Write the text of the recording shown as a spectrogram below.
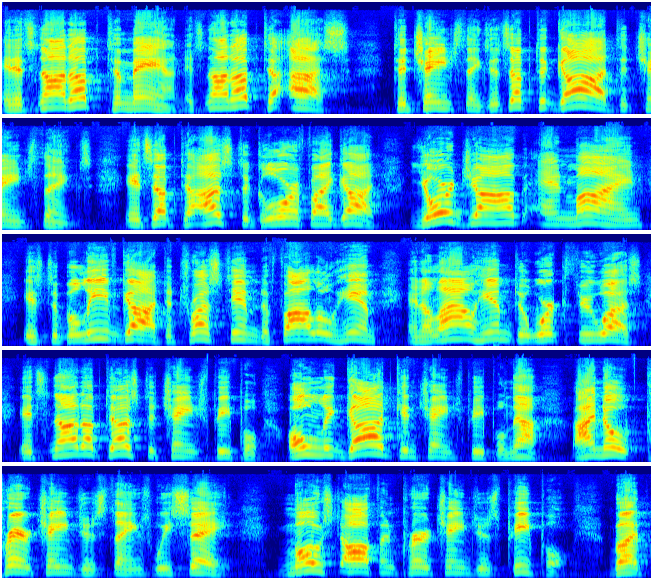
And it's not up to man, it's not up to us to change things. It's up to God to change things. It's up to us to glorify God. Your job and mine is to believe God, to trust Him, to follow Him, and allow Him to work through us. It's not up to us to change people. Only God can change people. Now, I know prayer changes things, we say. Most often, prayer changes people, but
